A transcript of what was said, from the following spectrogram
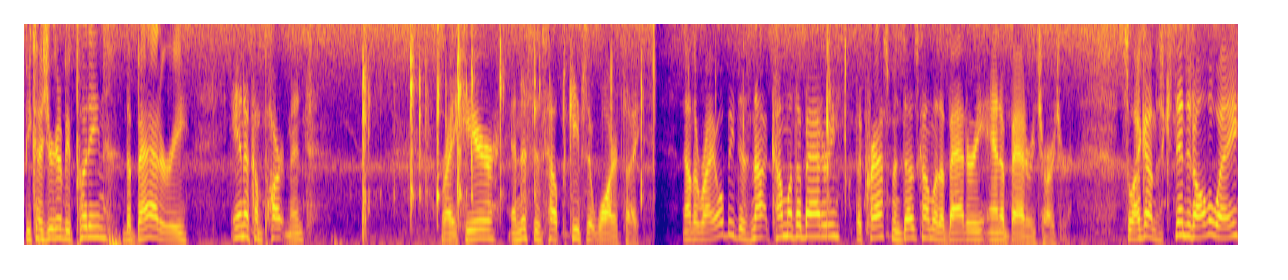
because you're gonna be putting the battery in a compartment right here, and this has helped keeps it watertight. Now the Ryobi does not come with a battery. The Craftsman does come with a battery and a battery charger. So I got them extended all the way.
